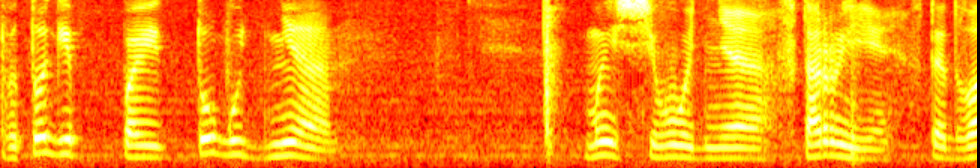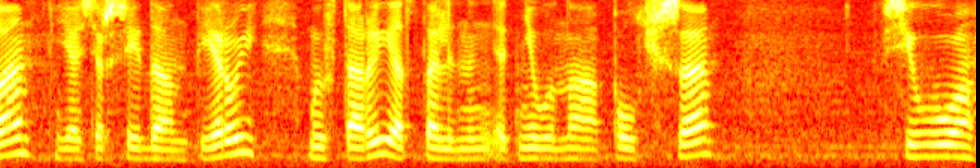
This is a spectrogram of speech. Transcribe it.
В итоге по итогу дня мы сегодня вторые в Т2, я Серсейдан первый, мы вторые, отстали от него на полчаса всего,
